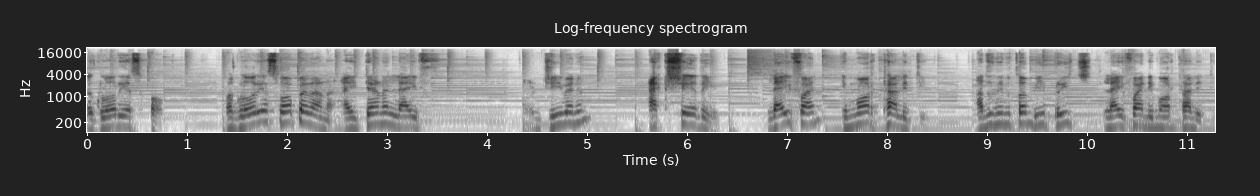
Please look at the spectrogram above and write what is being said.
the glorious hope അപ്പൊ ഗ്ലോറിയസ് ഹോപ്പ് ഏതാണ്? ഐറ്റേണൽ ലൈഫ് ജീവനും അക്ഷയതയും. ലൈഫ് ആൻഡ് ഇമ്മോർട്ടാലിറ്റി അത് നിമിത്തം we preach life and immortality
